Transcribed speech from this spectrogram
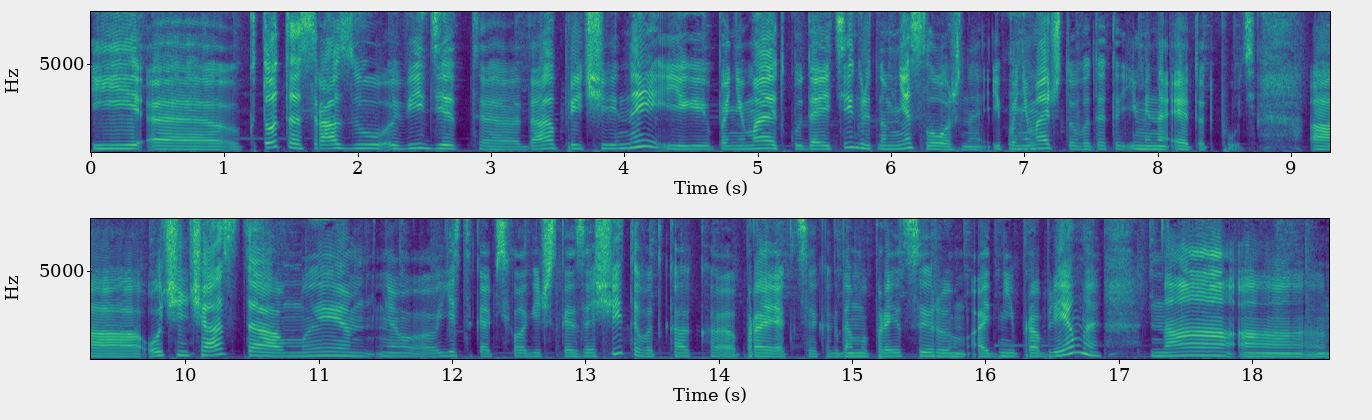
и э, кто-то сразу видит э, да, причины и понимает, куда идти, говорит, но мне сложно, и понимает, что вот это именно этот путь. А, очень часто мы... э, Есть такая психологическая защита, вот как э, проекция, когда мы проецируем одни проблемы на... а,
